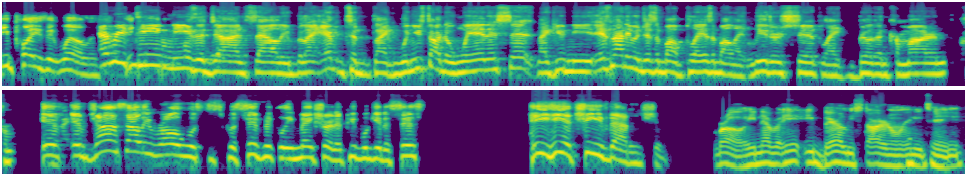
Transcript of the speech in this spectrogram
he plays it well. Every he- team needs a John Salley, but like every, to like when you start to win and shit, like you need. It's not even just about play; it's about like leadership, like building camaraderie. com- if if John Salley role was to specifically make sure that people get assists, he he achieved that and shit. Bro, he never he, he barely started on any team.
